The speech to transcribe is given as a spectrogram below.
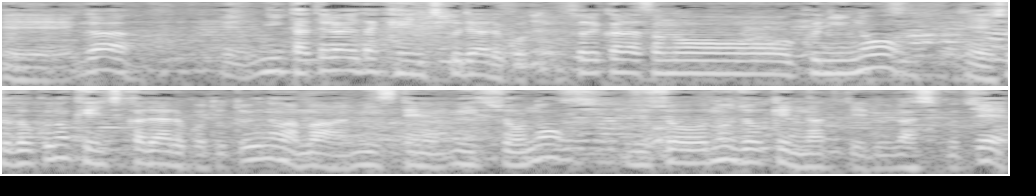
えー、がに建てられた建築であること。それからその国の、所属の建築家であることというのが、まあ、ミス展ミス賞の受賞の条件になっているらしくて。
